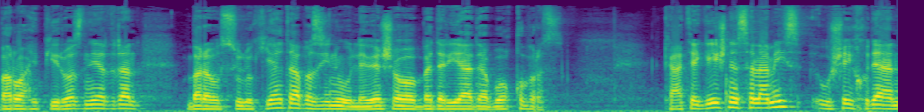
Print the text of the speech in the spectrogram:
بە ڕۆحی پیرۆز نێردران بەرەو سولوکیادا بەزین و لەوێشەوە بە دەریادا بۆ قوبرس. کاتێ گەیشتنە سەلامیس، وشەی خودایان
